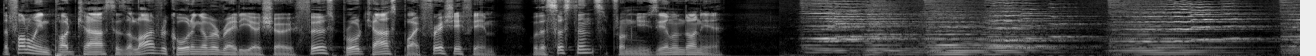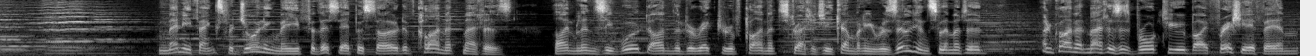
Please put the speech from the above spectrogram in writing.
The following podcast is a live recording of a radio show first broadcast by Fresh FM with assistance from New Zealand On Air. Many thanks for joining me for this episode of Climate Matters. I'm Lindsay Wood, I'm the Director of Climate Strategy Company Resilience Limited, and Climate Matters is brought to you by Fresh FM,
